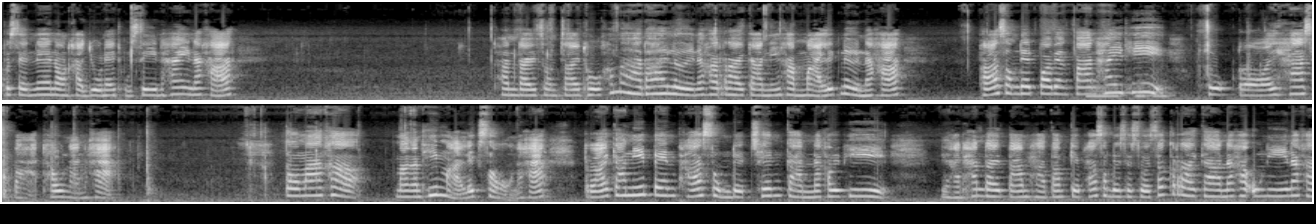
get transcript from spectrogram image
100%แน่นอนค่ะอยู่ในถุงซีนให้นะคะท่านใดสนใจโทรเข้ามาได้เลยนะคะ รายการนี้ค่ะหมายเลขหนึ่งนะคะ พระสมเด็จปอยแบ่งปานให้ที่ 650 บาทเท่านั้นค่ะ ต่อมาค่ะ มากันที่หมายเลขสองนะคะ รายการนี้เป็นพระสมเด็จเช่นกันนะคะพี่พี่ๆเนี่ยค่ะท่านใดตามหาตามเก็บพระสมเด็จสวยๆสักรายการนะคะ องค์นี้นะคะ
